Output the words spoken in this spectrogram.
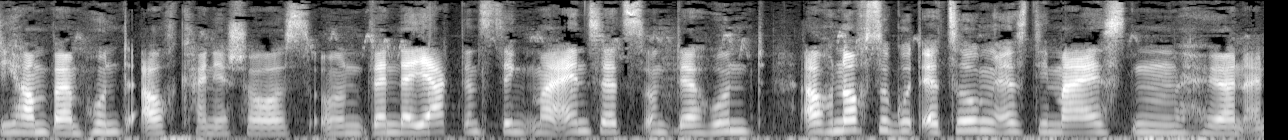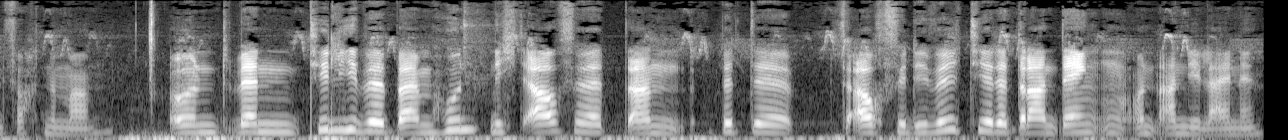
die haben beim Hund auch keine Chance. Und wenn der Jagdinstinkt mal einsetzt und der Hund auch noch so gut erzogen ist, die meisten hören einfach nimmer. Und wenn Tierliebe beim Hund nicht aufhört, dann bitte auch für die Wildtiere dran denken und an die Leine.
